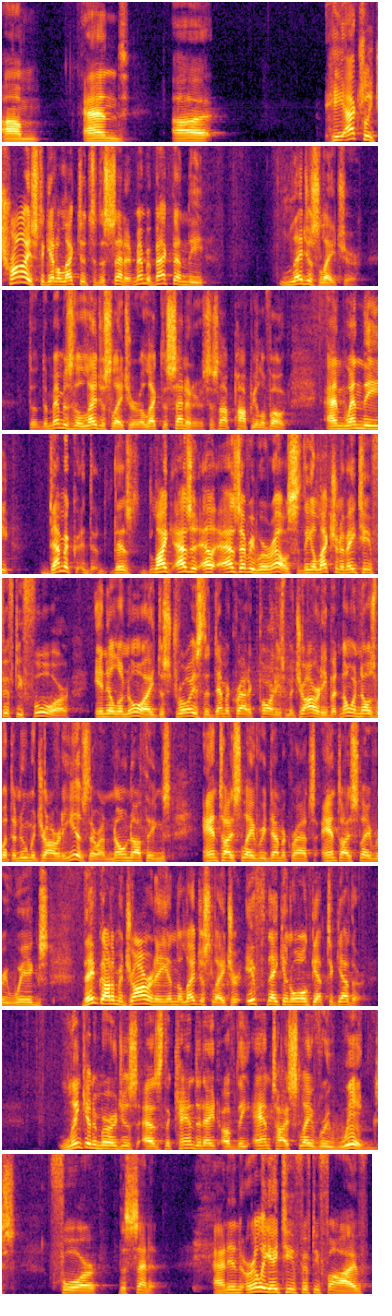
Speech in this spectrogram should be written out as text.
Um, and uh, he actually tries to get elected to the Senate. Remember, back then the legislature, the, the members of the legislature elect the senators. It's not popular vote. And when the Democrat, there's like, as, as everywhere else, the election of 1854 in Illinois destroys the Democratic Party's majority, but no one knows what the new majority is. There are know-nothings anti-slavery Democrats, anti-slavery Whigs. They've got a majority in the legislature if they can all get together. Lincoln emerges as the candidate of the anti-slavery Whigs for the Senate. And in early 1855,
